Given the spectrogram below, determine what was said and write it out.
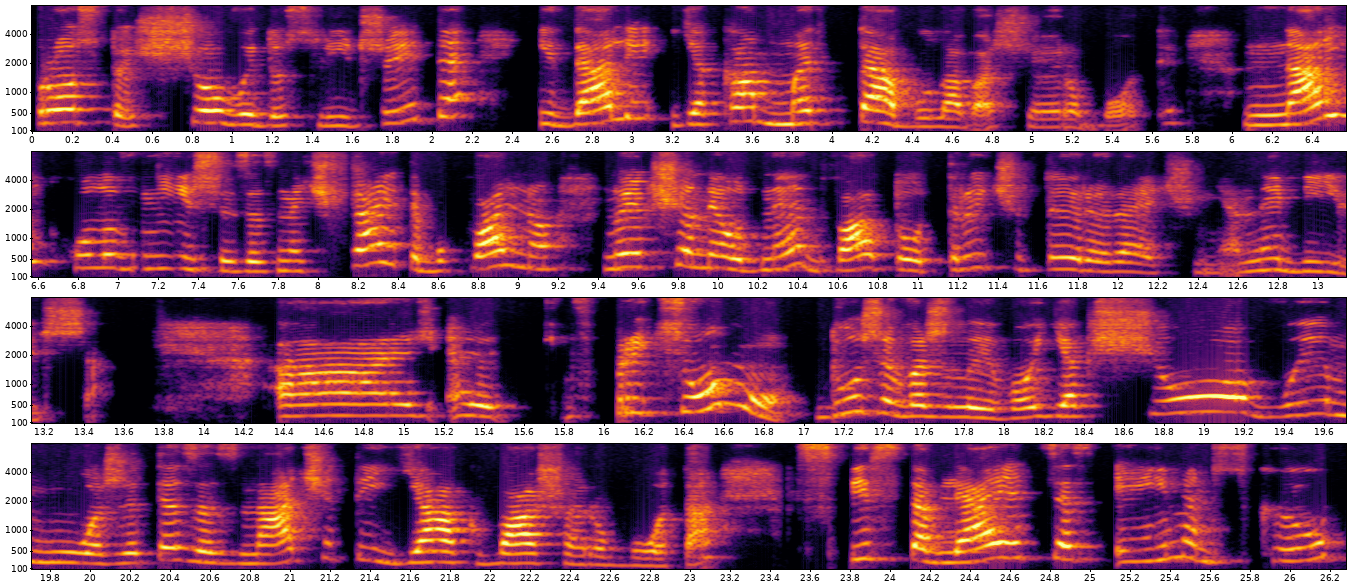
Просто що ви досліджуєте, і далі яка мета була вашої роботи. Найголовніше зазначаєте буквально, ну якщо не одне, два, то три-чотири речення, не більше. Е, При цьому дуже важливо, якщо ви можете зазначити, як ваша робота співставляється з aim and scope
